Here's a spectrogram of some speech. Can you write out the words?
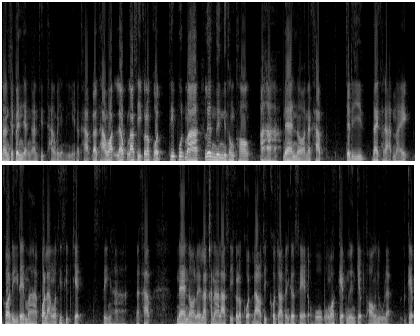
นั่นจะเป็นอย่างนั้นทิศทางเป็นอย่างนี้นะครับ แล้วถามว่าแล้วราศีกรกฎที่พูดมาเรื่องเงินเงินทองทองอ่าแน่นอนนะครับ จะดีได้ขนาดไหนก็ดีได้มาก เพราะหลังวันที่ 17 สิงหานะครับแน่นอนเลยลัคนาราศีกรกฎดาวอาทิตย์โคจรเป็นเกษตรโอ้โหผมว่าเก็บเงินเก็บทองอยู่แหละเก็บ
